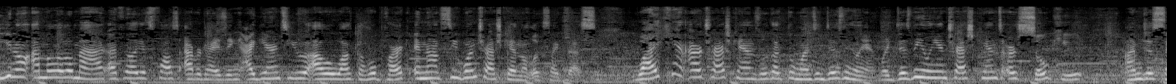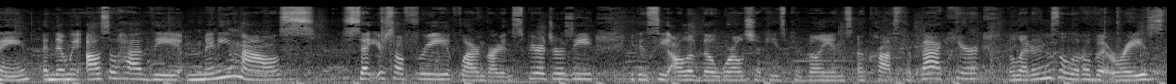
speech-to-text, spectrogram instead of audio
you know, I'm a little mad. I feel like it's false advertising. I guarantee you I will walk the whole park and not see one trash can that looks like this. Why can't our trash cans look like the ones in Disneyland? Like Disneyland trash cans are so cute. I'm just saying. And then we also have the Minnie Mouse Set Yourself Free Flower and Garden Spirit jersey. You can see all of the World Showcase pavilions across the back here. The lettering's a little bit raised.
